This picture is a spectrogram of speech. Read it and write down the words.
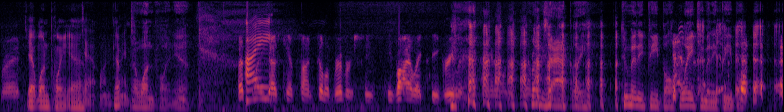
right? At one point, yeah. Yeah, at one Yep. point. At one point, yeah. That's why you guys can't sign Philip Rivers. He, he violates the agreement. hanging out with his family. exactly. too many people. Way too many people.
